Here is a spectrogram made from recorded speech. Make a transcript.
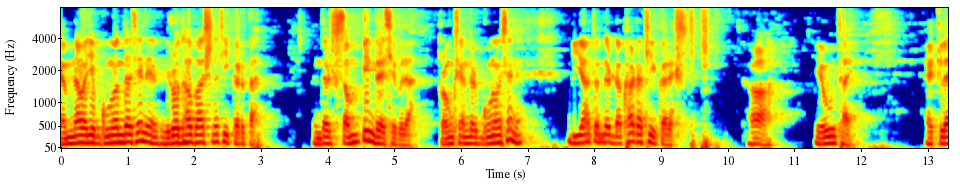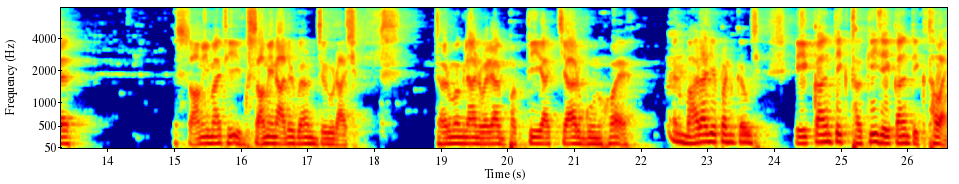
એમનામાં જે ગુણો અંદર છે ને, વિરોધાભાસ નથી કરતા. અંદર સંપીન રહે છે બધા. પ્રમુખ અંદર ગુણો છે ને, બીજા તો અંદર ડખાડખી કરે. હા, એવું થાય. એટલે સ્વામીમાંથી, સ્વામીના આદર બનાવવાની જરૂર આ છે. ધર્મ જ્ઞાન વૈરાગ ભક્તિ આ ચાર ગુણ હોય. અને મહારાજે પણ કહ્યું છે, એકાંતિક થકી જ એકાંતિક થવાય.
